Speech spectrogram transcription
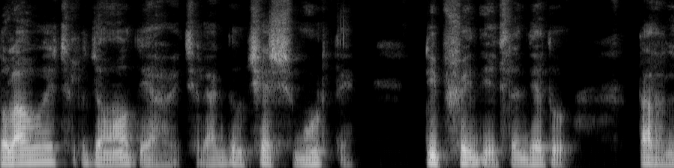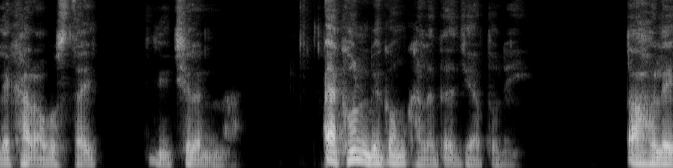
তোলাও হয়েছিল, জমাও দেওয়া হয়েছিল। একদম শেষ মুহূর্তে টিপসই দিয়েছিলেন, যেহেতু তার লেখার অবস্থায় তিনি ছিলেন না। এখন বেগম খালেদা জিয়া তো নেই। তাহলে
